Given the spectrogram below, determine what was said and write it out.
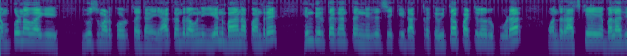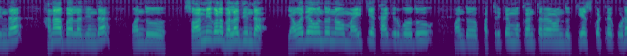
ಸಂಪೂರ್ಣವಾಗಿ ಯೂಸ್ ಮಾಡ್ಕೊಡ್ತಾ ಇದ್ದಾನೆ. ಯಾಕಂದ್ರೆ ಅವನಿಗೆ ಏನು ಭಾವನಪ್ಪ ಅಂದರೆ ಹಿಂದಿರ್ತಕ್ಕಂಥ ನಿರ್ದೇಶಕಿ ಡಾಕ್ಟರ್ ಕವಿತಾ ಪಾಟೀಲ್ ಅವರು ಕೂಡ ಒಂದು ರಾಜಕೀಯ ಬಲದಿಂದ, ಹಣ ಬಲದಿಂದ, ಒಂದು ಸ್ವಾಮಿಗಳ ಬಲದಿಂದ ಯಾವುದೇ ಒಂದು ನಾವು ಮಾಹಿತಿಯಕ್ಕಾಗಿರ್ಬೋದು, ಒಂದು ಪತ್ರಿಕೆ ಮುಖಾಂತರ ಒಂದು ಕೇಸ್ ಕೊಟ್ಟರೆ ಕೂಡ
